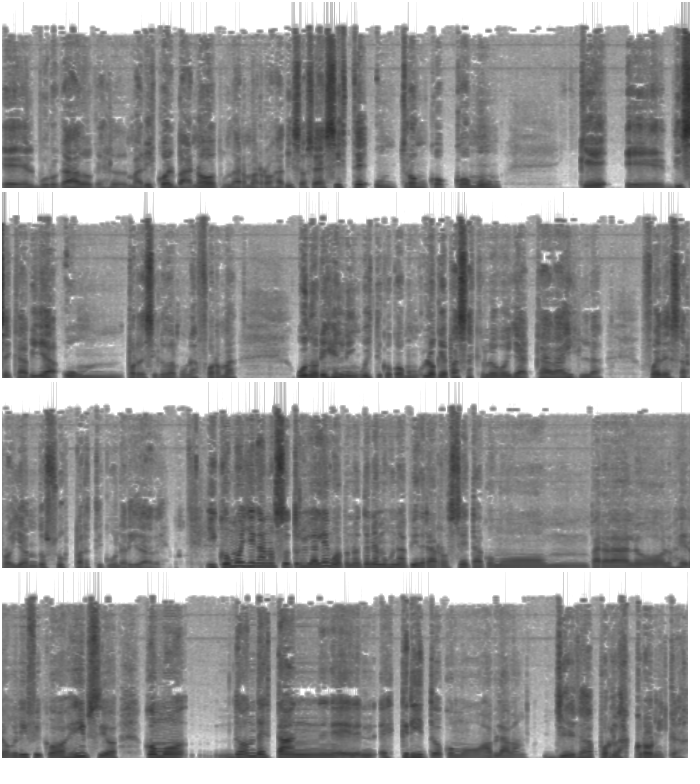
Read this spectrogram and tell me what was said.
el burgado, que es el marisco, el banot, un arma arrojadiza. O sea, existe un tronco común que eh, dice que había un, por decirlo de alguna forma, un origen lingüístico común. Lo que pasa es que luego ya cada isla fue desarrollando sus particularidades. ¿Y cómo llega a nosotros la lengua? Pero no tenemos una piedra roseta como mm, para los jeroglíficos egipcios. ¿Cómo, ¿Dónde están eh, escritos como hablaban? Llega por las crónicas,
